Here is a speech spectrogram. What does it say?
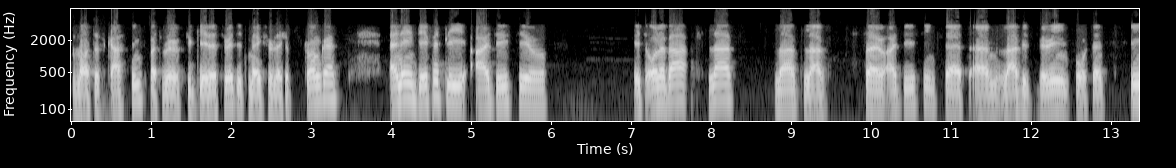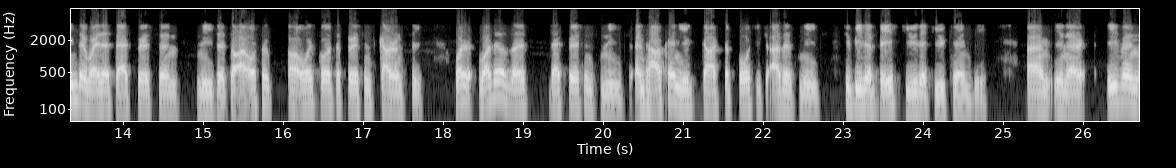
not discuss things, but work together through it. It makes relationships stronger. And then definitely, I do feel it's all about love, love, love. So I do think that um, love is very important in the way that that person needs it. So I also I always call it the person's currency. What what are those that person's needs, and how can you guys support each other's needs to be the best you that you can be? Um, you know, even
